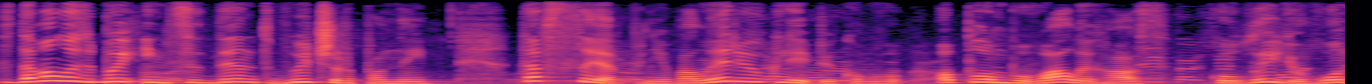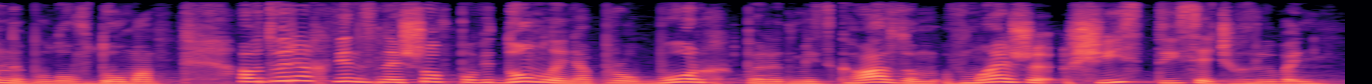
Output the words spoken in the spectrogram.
Здавалось би, інцидент вичерпаний. Та в серпні Валерію Клєпікову опломбували газ, коли його не було вдома. А в дверях він знайшов повідомлення про борг перед міськгазом в майже 6 тисяч гривень. уровень.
